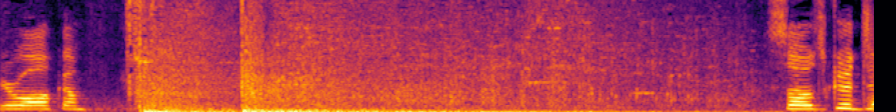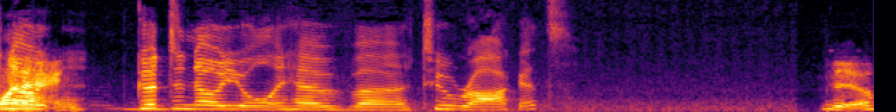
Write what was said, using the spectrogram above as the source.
You're welcome. So it's good to know good to know you only have uh, two rockets. Yeah.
